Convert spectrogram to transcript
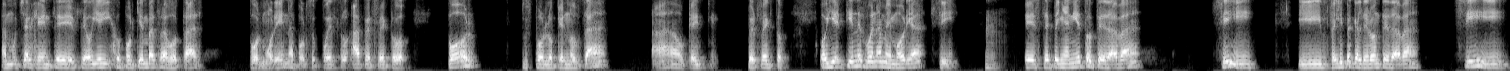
a mucha gente, este, oye hijo, ¿por quién vas a votar? Por Morena, por supuesto. Ah, perfecto. Por, pues por lo que nos da. Ah, ok, perfecto. Oye, ¿tienes buena memoria? Sí. Este, Peña Nieto te daba, sí. Y Felipe Calderón te daba, sí.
